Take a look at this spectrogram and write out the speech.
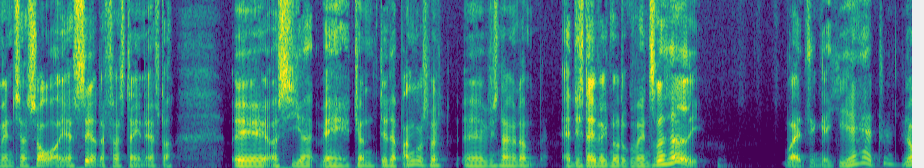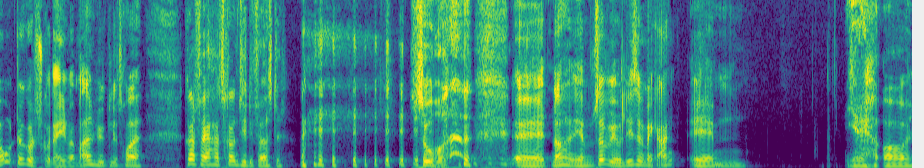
mens jeg sover, og jeg ser det først dagen efter, øh, og siger, hvad John, det der bankospil, øh, vi snakkede om, er det stadigvæk noget, du kunne være interesseret i? Hvor jeg tænker, ja, det, jo, det kunne sgu da egentlig være meget hyggeligt, tror jeg. Godt, for jeg har skrevet til de første. Super. øh, nå, jamen, så er vi jo ligesom i gang. Øh, Ja, og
